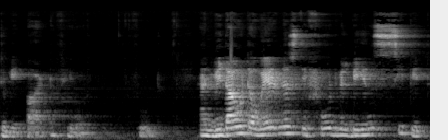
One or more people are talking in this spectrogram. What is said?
to be part of your food. And without awareness, the food will be insipid.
